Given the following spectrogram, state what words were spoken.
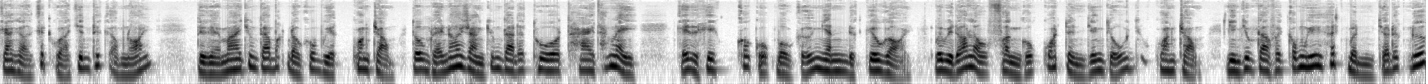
ca ngợi kết quả chính thức ông nói từ ngày mai chúng ta bắt đầu công việc quan trọng. Tôi không thể nói rằng chúng ta đã thua hai tháng này kể từ khi có cuộc bầu cử nhanh được kêu gọi, bởi vì đó là một phần của quá trình dân chủ quan trọng. Nhưng chúng ta phải cống hiến hết mình cho đất nước,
